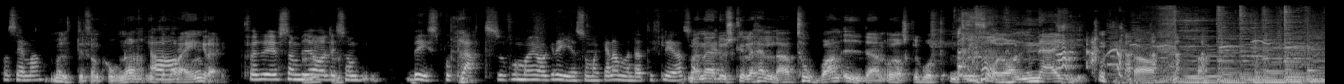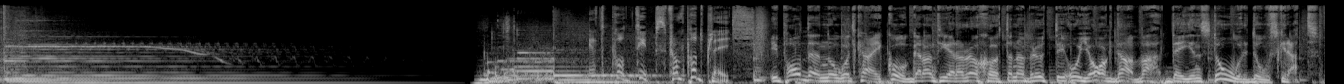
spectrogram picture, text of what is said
vad säger man? Multifunktioner, inte Ja. bara en grej. För det som vi har liksom brist på plats så får man ju ha grejer som man kan använda till flera saker. Men när du skulle hälla toan i den och jag skulle gå till... Nu sa jag nej! Ja. Ett poddtips från Podplay. I podden Något Kaiko garanterar östgötarna Brutti och jag, Davva, dig en stor dos skratt.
